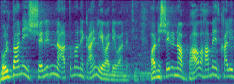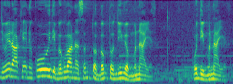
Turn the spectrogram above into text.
બોલતા નહીં શરીરના આત્માને કાંઈ લેવા દેવા નથી. અને શરીરના ભાવ સામે જ ખાલી જોઈ રાખે અને કોઈ દી ભગવાનના સંતો ભક્તો દિવ્ય મનાય જ નહીં. કોઈ દી મનાય જ નહીં.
